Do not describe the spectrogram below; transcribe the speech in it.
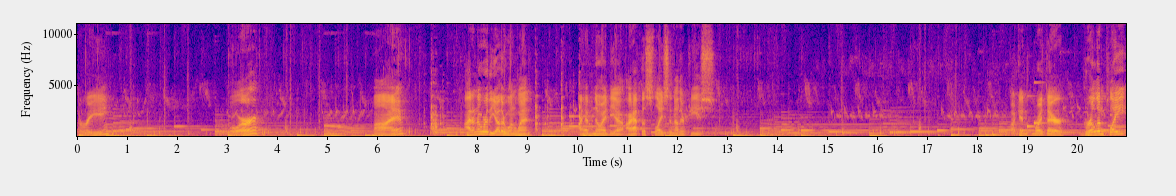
Three. Four. Five. I don't know where the other one went. I have no idea. I have to slice another piece. Fucking right there. Grill and plate,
